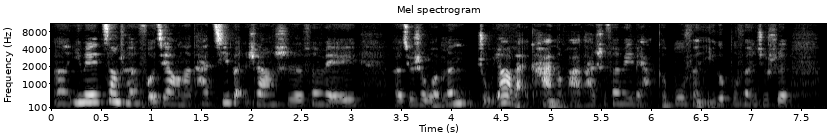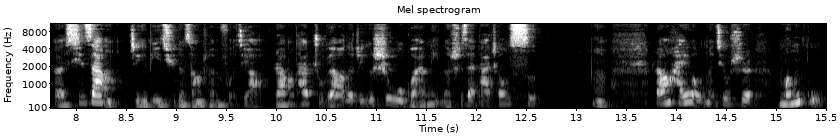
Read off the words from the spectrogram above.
嗯，因为藏传佛教呢，它基本上是分为。呃，就是我们主要来看的话，它是分为两个部分，一个部分就是呃西藏这个地区的藏传佛教，然后它主要的这个事务管理呢是在大昭寺，嗯，然后还有呢就是蒙古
